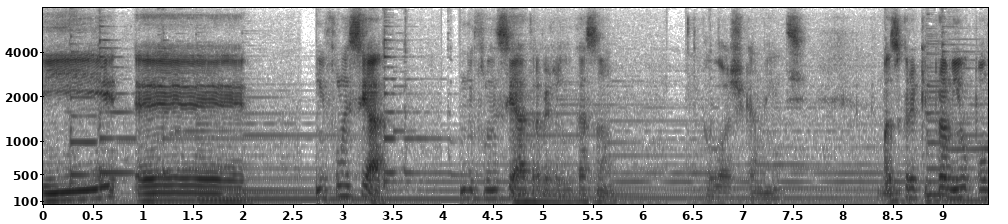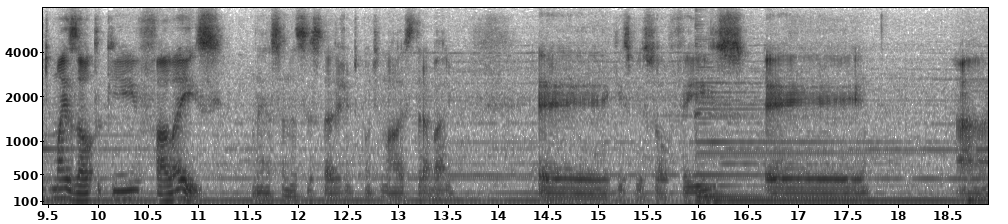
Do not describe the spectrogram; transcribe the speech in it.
e é, influenciar, influenciar através da educação, logicamente. Mas eu creio que para mim o ponto mais alto que fala é esse né, essa necessidade de a gente continuar esse trabalho é, que esse pessoal fez é, há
